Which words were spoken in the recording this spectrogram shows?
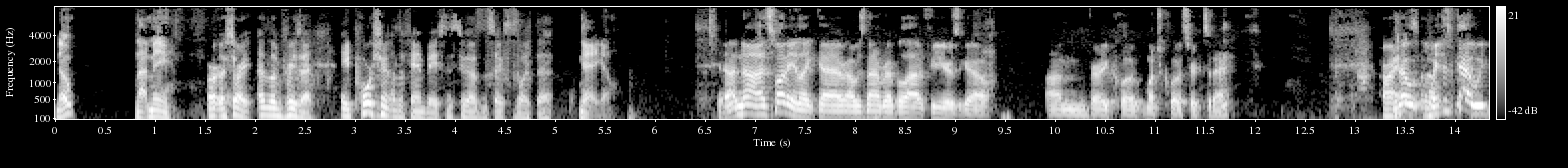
nope, not me. Or, or sorry, uh, let me phrase that. A portion of the fan base since 2006 is like that. There you go. Yeah, no, it's funny. Like uh, I was not Rebel out a few years ago. I'm very close, much closer today. All right. You know, so- we just got we,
